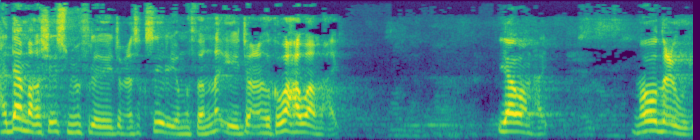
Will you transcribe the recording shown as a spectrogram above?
Haddaa maqasho ismu mufrad iyo jamcu taksiir iyo muhane iyo jamcu waxa waa maxay? Yaa waa maxay? Mawdic wey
